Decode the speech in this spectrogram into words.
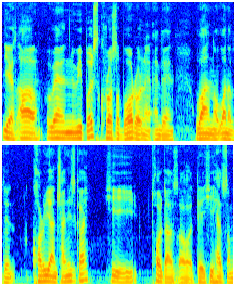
Yes, uh, when we first crossed the border, and, and then one one of the Korean Chinese guy, he told us uh, that he has some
